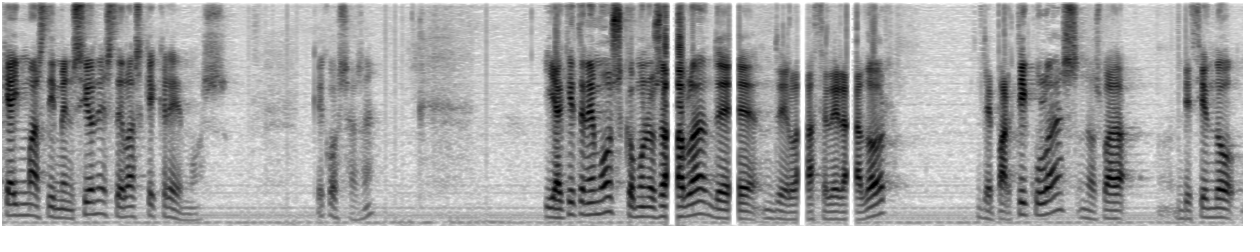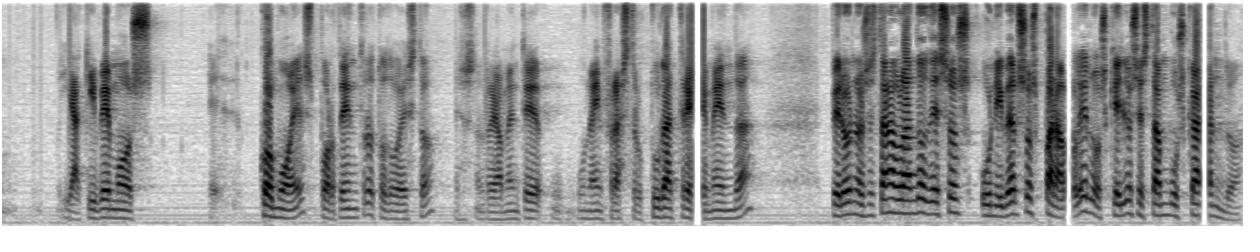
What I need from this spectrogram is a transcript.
que hay más dimensiones de las que creemos. Qué cosas, ¿eh? Y aquí tenemos cómo nos habla del acelerador de partículas, nos va diciendo, y aquí vemos eh, cómo es por dentro todo esto, es realmente una infraestructura tremenda, pero nos están hablando de esos universos paralelos que ellos están buscando.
